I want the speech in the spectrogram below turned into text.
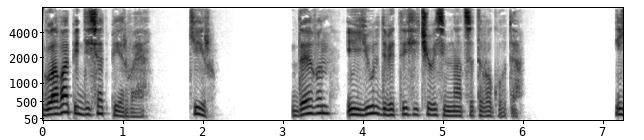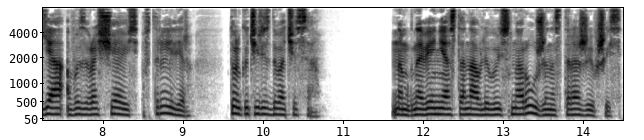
Глава 51. Кир. Девон, июль 2018 года. Я возвращаюсь в трейлер только через два часа. На мгновение останавливаюсь снаружи, насторожившись,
